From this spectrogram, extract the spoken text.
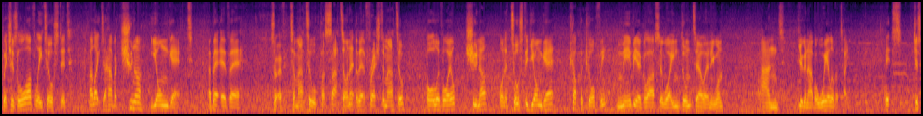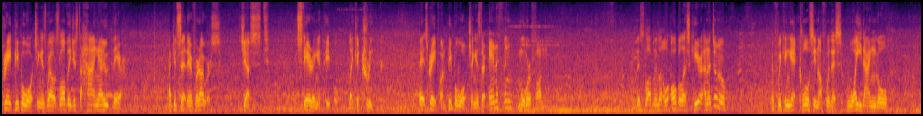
which is lovely toasted. I like to have a tuna llonguet, a bit of a uh, sort of tomato passata on it, a bit of fresh tomato, olive oil, tuna on a toasted llonguet, cup of coffee, maybe a glass of wine, don't tell anyone, and you're gonna have a whale of a time. It's just great people watching as well. It's lovely just to hang out there I could sit there for hours, just staring at people like a creep. It's great fun. People watching, is there anything more fun? This lovely little obelisk here, and I don't know if we can get close enough with this wide angle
